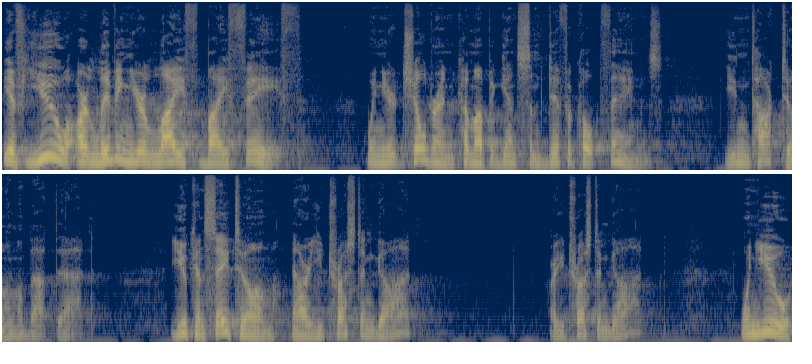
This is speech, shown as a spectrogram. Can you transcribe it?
If you are living your life by faith, when your children come up against some difficult things, you can talk to them about that. You can say to them, Now, are you trusting God? Are you trusting God? When you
